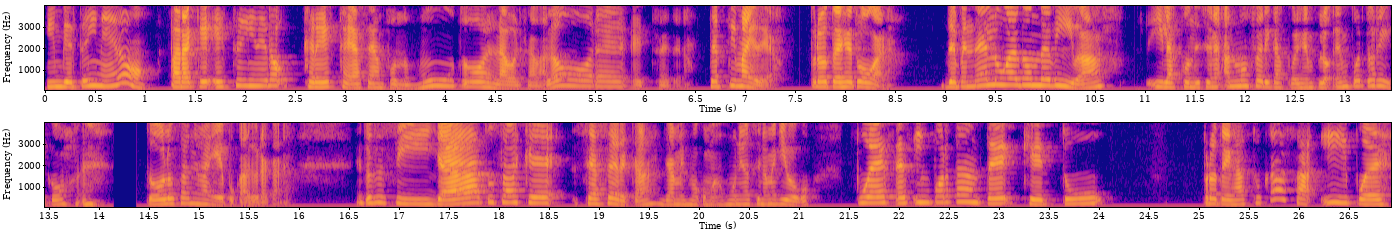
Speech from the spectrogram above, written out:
Invierte dinero para que este dinero crezca, ya sea en fondos mutuos, en la bolsa de valores, etc. Séptima idea, protege tu hogar. Depende del lugar donde vivas y las condiciones atmosféricas, por ejemplo, en Puerto Rico, todos los años hay época de huracanes. Entonces, si ya tú sabes que se acerca, ya mismo como en junio, si no me equivoco, pues es importante que tú protejas tu casa y puedes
